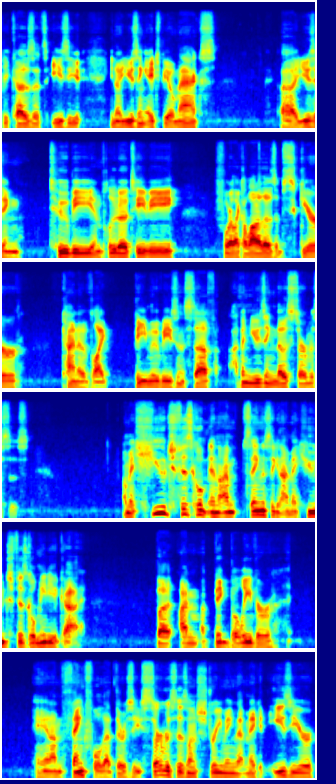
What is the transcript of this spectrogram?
because it's easy, you know, using HBO Max, uh, using Tubi and Pluto TV for like a lot of those obscure kind of like B movies and stuff. I've been using those services. I'm a huge physical, and I'm saying this again, I'm a huge physical media guy but I'm a big believer and I'm thankful that there's these services on streaming that make it easier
